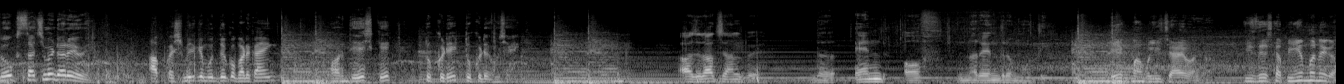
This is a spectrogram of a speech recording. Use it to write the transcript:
लोग सच में डरे हुए हैं। आप कश्मीर के मुद्दे को भड़काएँगे? और देश के टुकड़े टुकड़े हो जाएँगे। आज रात चैनल पे the end of Narendra Modi. एक मामूली चाय वाला इस देश का पीएम बनेगा।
